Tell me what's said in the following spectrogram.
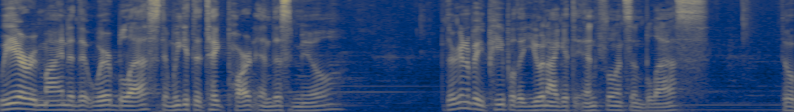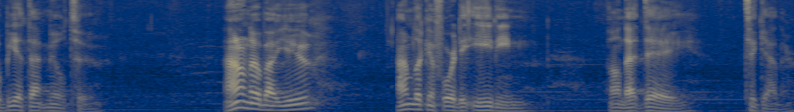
we are reminded that we're blessed and we get to take part in this meal. But there are going to be people that you and I get to influence and bless that will be at that meal too. I don't know about you. I'm looking forward to eating on that day together.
